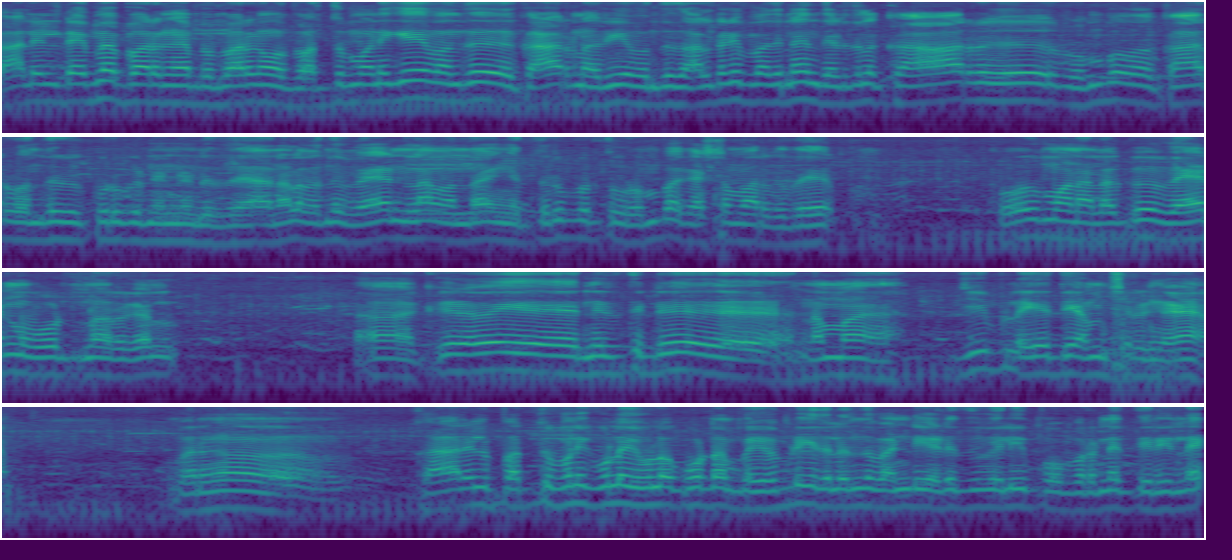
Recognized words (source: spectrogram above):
காலையில் டைமே பாருங்கள் இப்போ பாருங்கள் ஒரு பத்து மணிக்கே வந்து கார் நிறைய வந்தது. ஆல்ரெடி பார்த்தீங்கன்னா இந்த இடத்துல காரு ரொம்ப கார் வந்து குறுக்கு நின்றுடுது அதனால் வந்து வேன்லாம் வந்தால் இங்கே திருப்பூரத்துக்கு ரொம்ப கஷ்டமாக இருக்குது. போதுமான அளவுக்கு வேன் ஓட்டுநர்கள் கீழவே நிறுத்திட்டு நம்ம ஜீப்பில் ஏற்றி அமுச்சிருங்க. பாருங்க காலையில் பத்து மணிக்குள்ளே இவ்வளோ கூட்டம். இப்போ எப்படி இதுலேருந்து வண்டி எடுத்து வெளியே போகிறேன்னே தெரியல.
